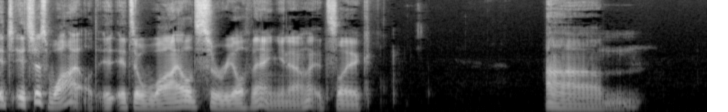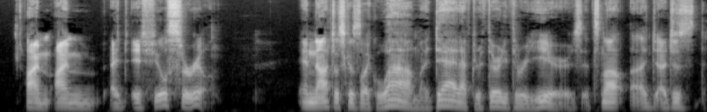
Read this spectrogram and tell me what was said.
It's it's just wild. It, it's a wild, surreal thing. You know, it's like, um, I'm I'm it, it feels surreal, and not just because like wow, my dad after 33 years. It's not. I, I just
